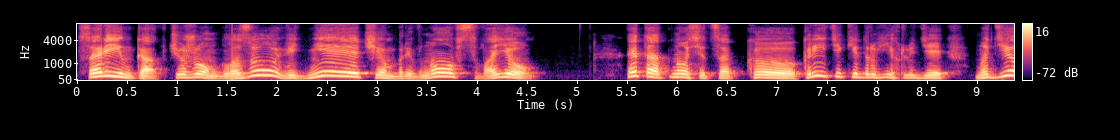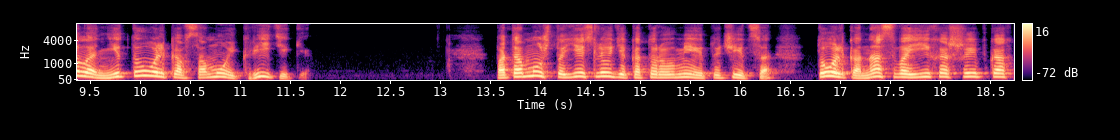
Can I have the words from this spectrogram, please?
Соринка в чужом глазу виднее, чем бревно в своем. Это относится к критике других людей, но дело не только в самой критике. Потому что есть люди, которые умеют учиться только на своих ошибках,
